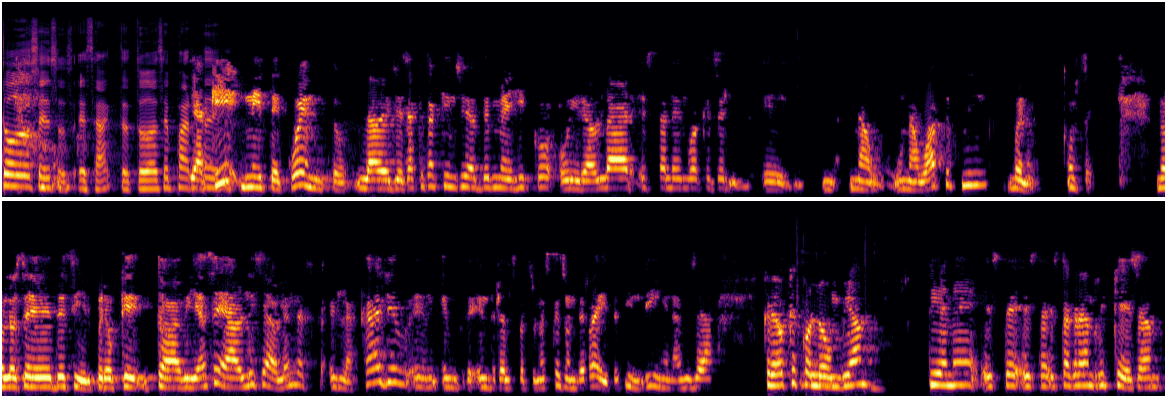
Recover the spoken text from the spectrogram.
todos esos, exacto, todo hace parte. Y aquí ni te cuento, la belleza que es aquí en Ciudad de México, oír hablar esta lengua que es el eh, bueno, no sé, no lo sé decir, pero que todavía se habla y se habla en la, calle entre, entre las personas que son de raíces indígenas. O sea, creo que Colombia tiene este, esta, esta gran riqueza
